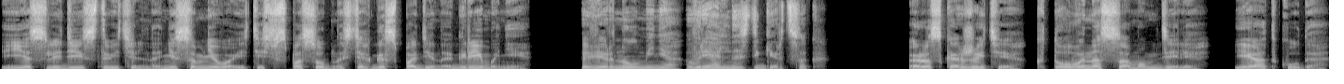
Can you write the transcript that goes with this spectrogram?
Если действительно не сомневаетесь в способностях господина Гримани, вернул меня в реальность герцог. Расскажите, кто вы на самом деле и откуда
